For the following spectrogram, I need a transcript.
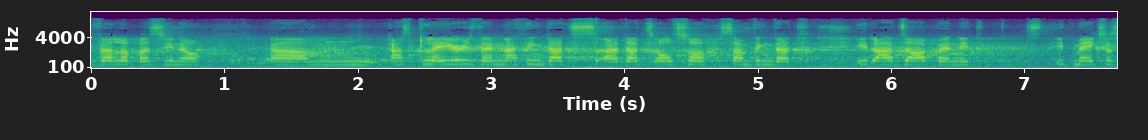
develop as, you know, um, as players, then I think that's uh, that's also something that it adds up and it it makes us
